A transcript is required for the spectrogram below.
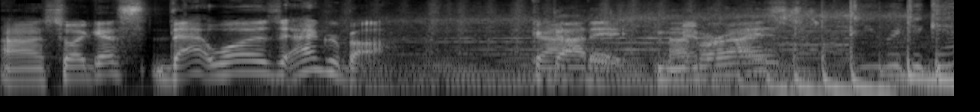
Uh, so I guess that was Agrabah. Got it memorized? We were together.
